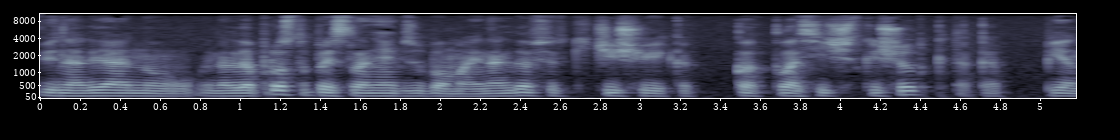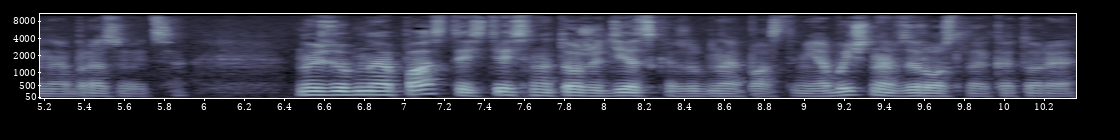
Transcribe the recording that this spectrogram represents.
иногда, ну, иногда просто прислоняю к зубам, а иногда все-таки чищу и как, как классическая щетка, такая пена образуется. Ну и зубная паста, естественно, тоже детская зубная паста, не обычная взрослая, которая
